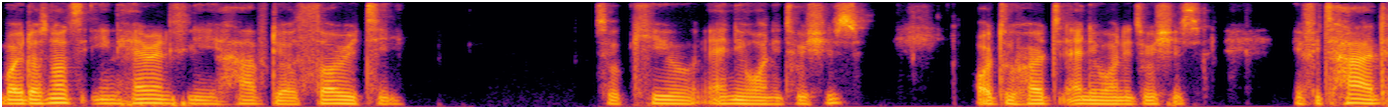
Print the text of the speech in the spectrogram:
but it does not inherently have the authority to kill anyone it wishes or to hurt anyone it wishes. If it had,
